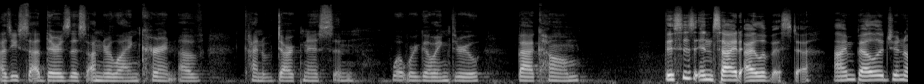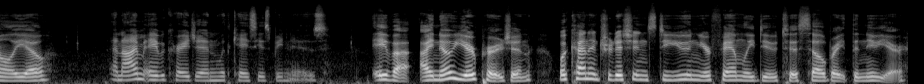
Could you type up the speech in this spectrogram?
as you said, there's this underlying current of kind of darkness and what we're going through back home. This is Inside Isla Vista. I'm Bella Genolio. And I'm Ava Kuredjian with KCSB News. Ava, I know you're Persian. What kind of traditions do you and your family do to celebrate the new year?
